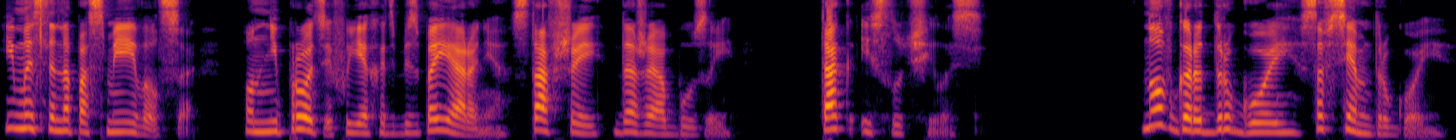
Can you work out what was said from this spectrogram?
и мысленно посмеивался. Он не против уехать без боярыни, ставшей даже обузой. Так и случилось. Новгород другой, совсем другой.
